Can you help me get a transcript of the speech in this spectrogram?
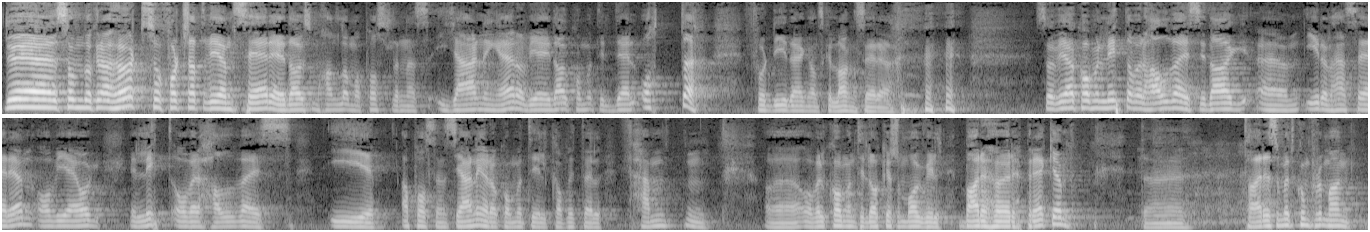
Du, Som dere har hørt, så fortsetter vi en serie i dag som handler om apostlenes gjerninger. Og vi er i dag kommet til del åtte, fordi det er en ganske lang serie. så vi har kommet litt over halvveis i dag eh, i denne serien, og vi er òg litt over halvveis i apostlenes gjerninger og kommet til kapittel 15. Eh, og velkommen til dere som òg vil bare høre preken. Det tar jeg som et kompliment.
